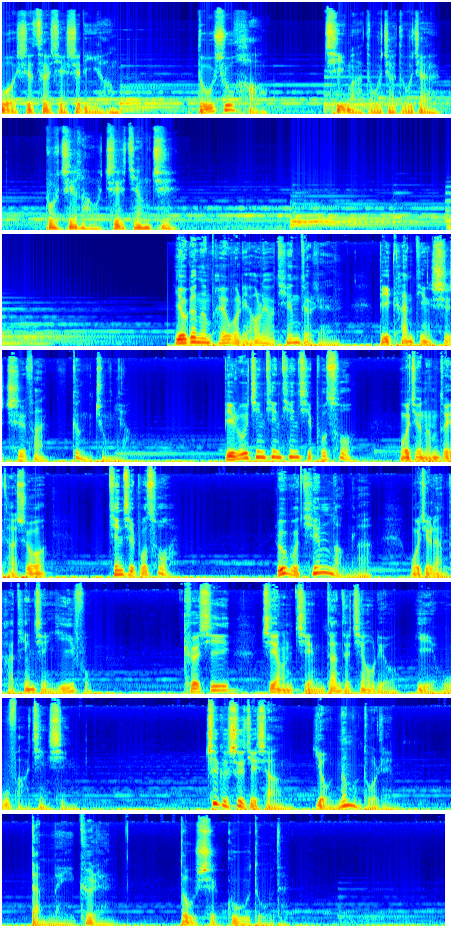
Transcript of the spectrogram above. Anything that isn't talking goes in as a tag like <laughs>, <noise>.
我是侧写师李阳，读书好，起码读着读着，不知老之将至。有个能陪我聊聊天的人，比看电视吃饭更重要。比如今天天气不错，我就能对他说：“天气不错。”如果天冷了，我就让他添件衣服。可惜这样简单的交流也无法进行。这个世界上有那么多人，但每个人都是孤独的。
